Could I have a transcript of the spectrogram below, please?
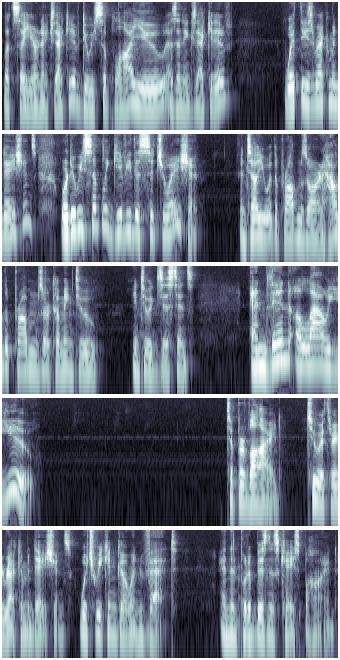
let's say you're an executive, do we supply you as an executive with these recommendations or do we simply give you the situation and tell you what the problems are and how the problems are coming to into existence and then allow you to provide two or three recommendations which we can go and vet and then put a business case behind?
